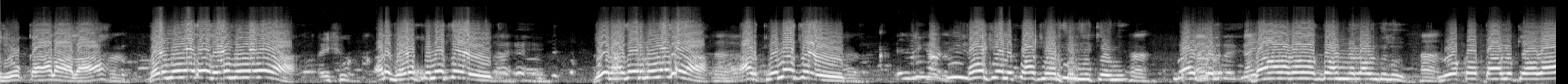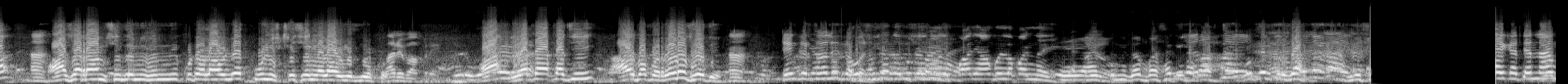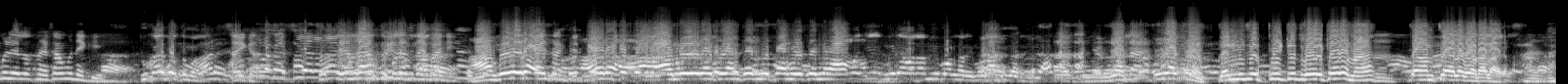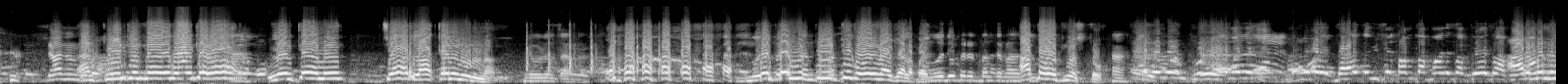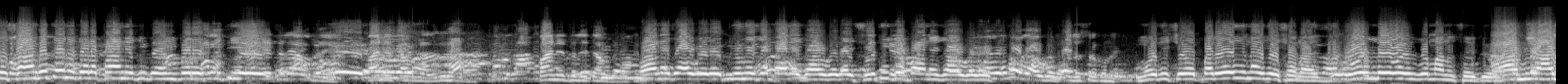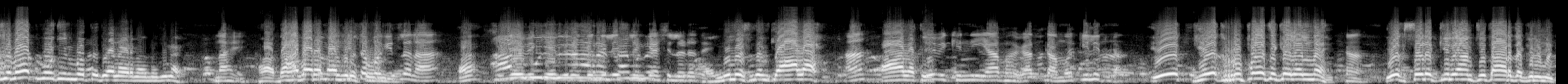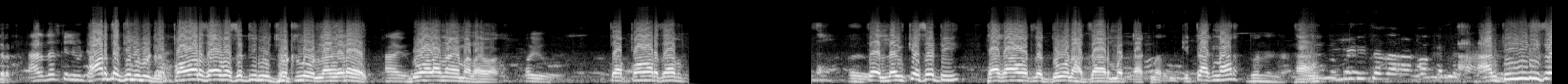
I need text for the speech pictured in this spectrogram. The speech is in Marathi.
ह्यो काल आला. गहू मिळला का? गहू मिळला का. अरे गहू कोणाचं आहेत? दोन हजार मिळला का? अरे कोणाचं आहेत? काय केलं पाच वर्षाची केली. काय केलं? गावागावात धान्य लावून दिली. हा. लोक तालुक्याला हा. अशा राम शिंदे ह्यांनी कुठं लावलेत? पोलीस स्टेशनला लावलेत लोक. अरे बापरे. एका एकाची आई बाबा रडत होते. हा. टँकर का पण? पाणी आंघोळीला पाणी नाही. आहे का? त्यांना आंघोळीलाच नाही सांगू दे की. तू काय बोलतो मला? आहे का? त्यांना आंघोळीलाच नाही पाणी आंघोळीला काय सांगते? अरे, आंघोळीला टँकरने पाणी येतं ना. म्हणजे मीडियावाला मी बोलणार आहे मला अधिकार आहे. जात नाही. त्यांनी जर पीटीत गोळ केला ना तर आमच्या याला घोडा लागला. आणि पीटीत नाही गोळ केला लंके आम्ही चार लाखाने निवडून आणू निवडून चालणार पण त्यांनी पीटी गोळ नाही केला पाहिजे. मोदी परत पंतप्रधान आता होत नसतो. हा. झाडाचा विषय संपला पाण्याचा प्यायचा अरे पण मी सांगतोय ना त्याला पाण्याची गहन परिस्थिती आहे. लय अवघड आहे. पाण्याचं अवघड आहे, बरोबर. पाण्याचं अवघड आहे. पाण्याचं अवघड आहे पिण्याच्या पाण्याचं अवघड आहे शेतीच्या पाण्याचं अवघड आहे अवघड आहे. दुसरं कोण आहे? मोदी शिवाय पर्याय नाही देशाला. ओल्ड लेवलचा माणूस आहे तो. आम्ही अजिबात मोदी मत देणार नाही म्हणजे नाही. नाही. हा दहा बारा तुम्ही काँग्रेस इथं सोडून बघितलं ना हा? सुजय विखे विरुद्ध निलेश लंके अशी लढत आहे? निलेश लंके आला. हा? आला ते. सुजय विखेंनी या भागात कामं केलीत का? एक एक रुपयाचं केलेलं नाही. हा. एक सडक केली आमची तर अर्धा किलोमीटर. अर्धाच किलोमीटर? अर्धा किलोमीटर. पवार साहेबासाठी मी झोटलो लांगडा आहे. अयो. डोळा नाही मला बघा. अयो त्या पवार साहेब त्या लंकेसाठी ह्या गावातलं दोन हजार मत टाकणार मी. किती टाकणार? दोन हजार. हा. आणि ती ईडीच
